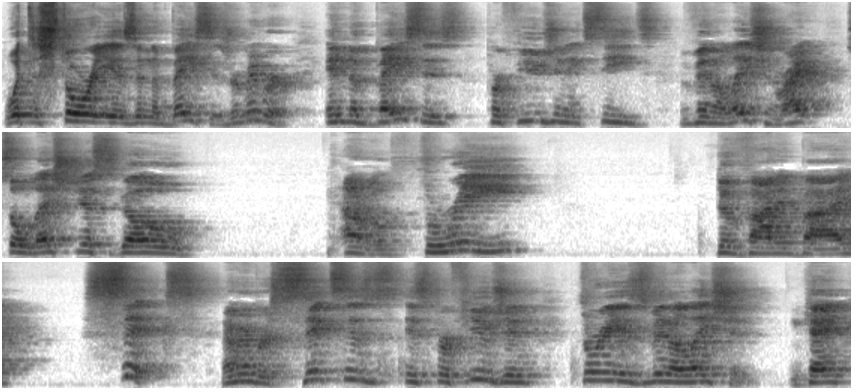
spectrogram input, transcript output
what the story is in the bases. Remember, in the bases, perfusion exceeds ventilation, right? So let's just go, I don't know, three divided by 6. Now remember, 6 is, is perfusion, 3 is ventilation. Okay?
